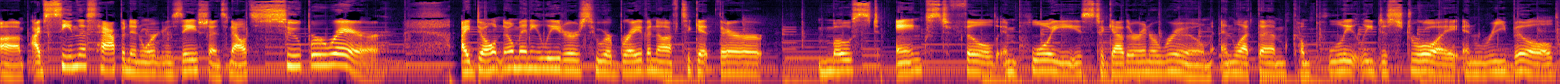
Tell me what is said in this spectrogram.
Um, I've seen this happen in organizations. Now, it's super rare. I don't know many leaders who are brave enough to get their most angst filled employees together in a room and let them completely destroy and rebuild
